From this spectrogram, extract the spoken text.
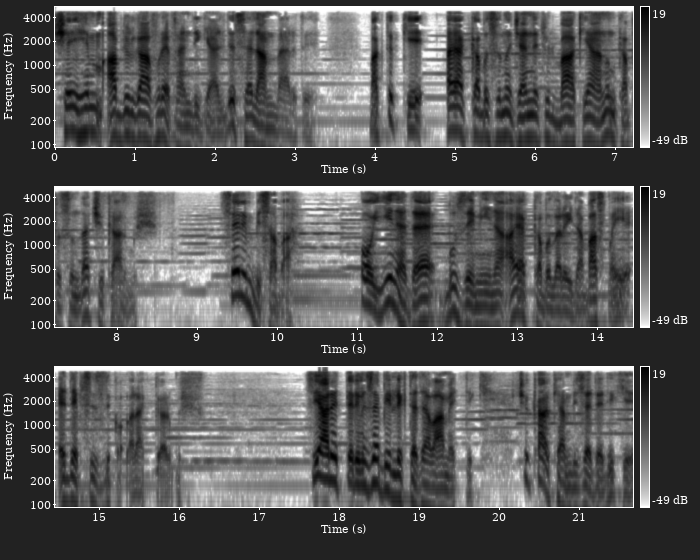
Şeyhim Abdülgafur Efendi geldi selam verdi. Baktık ki ayakkabısını Cennetül Bakiya'nın kapısında çıkarmış. Serin bir sabah. O yine de bu zemine ayakkabılarıyla basmayı edepsizlik olarak görmüş. Ziyaretlerimize birlikte devam ettik. Çıkarken bize dedi ki...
